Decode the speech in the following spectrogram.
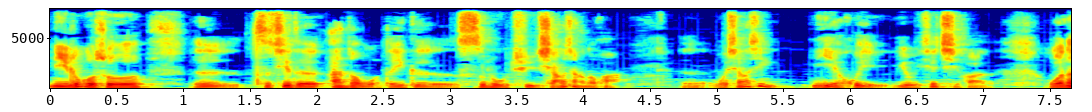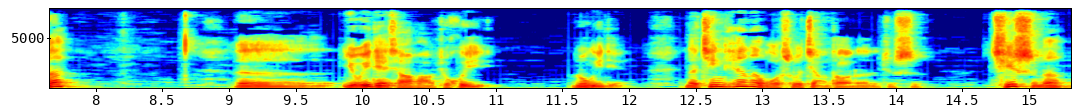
你如果说，呃，仔细的按照我的一个思路去想想的话，呃，我相信你也会有一些启发的。我呢，呃，有一点想法就会录一点。那今天呢，我所讲到的就是，其实呢，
